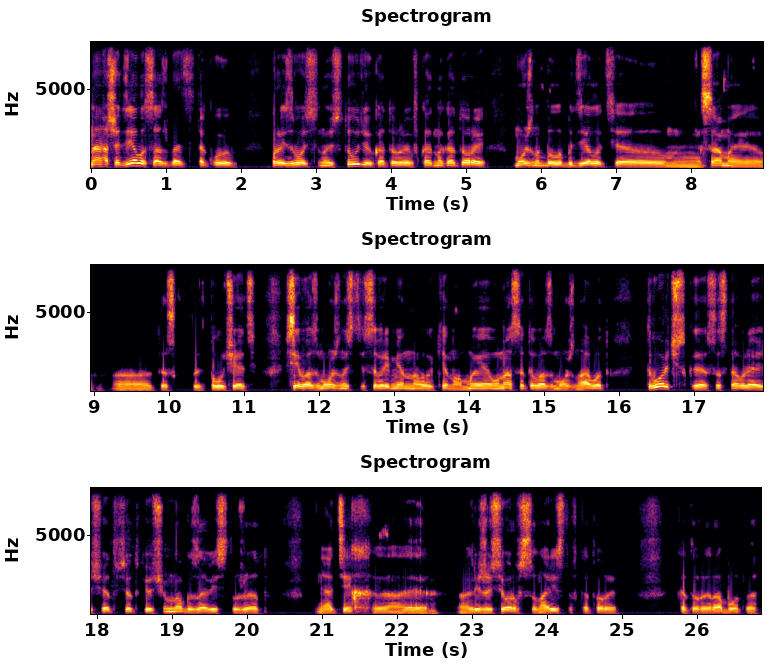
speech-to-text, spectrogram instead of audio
Наше дело создать такую производственную студию, которая, на которой можно было бы делать э, самые, э, так сказать, получать все возможности современного кино. Мы, у нас это возможно. А вот творческая составляющая, это все-таки очень много зависит уже от, от тех э, режиссеров, сценаристов, которые, которые работают.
